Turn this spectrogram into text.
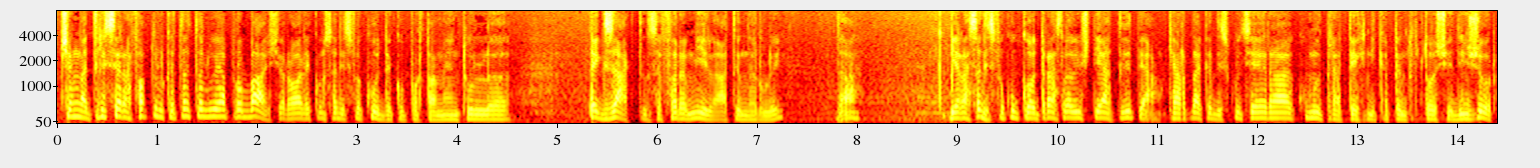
Cel mai trist era faptul că tatălui aproba și era oarecum satisfăcut de comportamentul uh, exact, însă fără milă a tânărului, da? Era satisfăcut că odrasla lui știa atâtea, chiar dacă discuția era cu mult prea tehnică pentru toți cei din jur.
